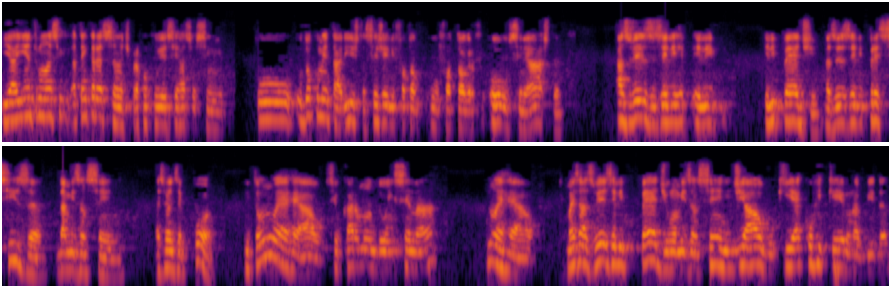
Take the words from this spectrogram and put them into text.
E aí entra um lance até interessante para concluir esse raciocínio. O, o documentarista, seja ele foto, o fotógrafo ou o cineasta, às vezes ele, ele, ele pede, às vezes ele precisa da mise-en-scène. Aí você vai dizer, pô, então não é real. Se o cara mandou encenar, não é real. Mas às vezes ele pede uma mise-en-scène de algo que é corriqueiro na vida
